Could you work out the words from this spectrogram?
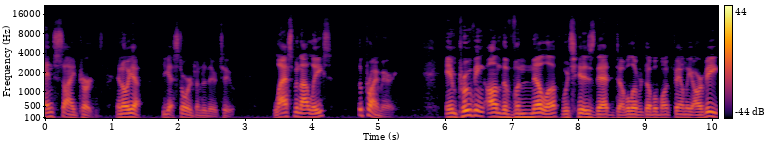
and side curtains. And oh yeah, you got storage under there too. Last but not least, the primary. Improving on the vanilla, which is that double over double bunk family RV,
